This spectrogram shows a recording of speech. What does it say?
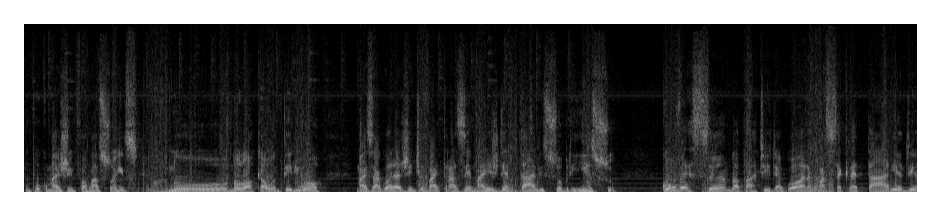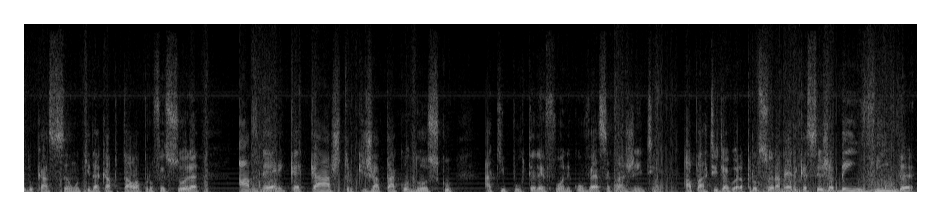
um pouco mais de informações no, no local anterior, mas agora a gente vai trazer mais detalhes sobre isso conversando a partir de agora com a secretária de Educação aqui da capital, a professora América Castro, que já está conosco aqui por telefone, conversa com a gente a partir de agora. Professora América, seja bem-vinda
